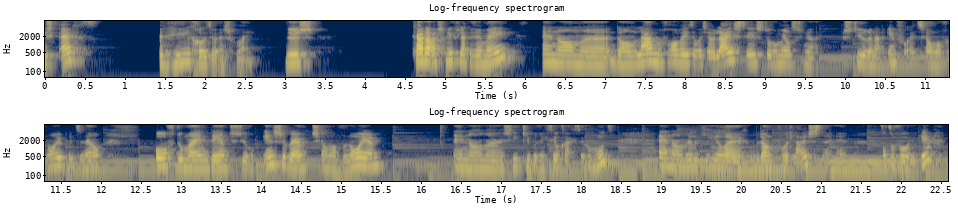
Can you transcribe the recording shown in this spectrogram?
is echt een hele grote wens voor mij. Dus ga daar alsjeblieft lekker in mee. En dan, uh, dan laat me vooral weten wat jouw lijst is door een mail te sturen naar info.selmavernooien.nl of door mij een DM te sturen op Instagram, Selma En dan uh, zie ik je bericht heel graag tegemoet. En dan wil ik je heel erg bedanken voor het luisteren en uh, tot de volgende keer.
